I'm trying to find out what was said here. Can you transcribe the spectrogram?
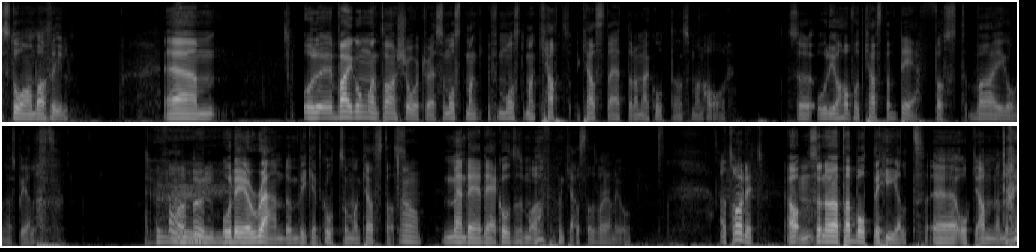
står man bara still. Ehm, och varje gång man tar en short rest så måste man, måste man kasta ett av de här korten som man har. Så, och jag har fått kasta det först varje gång jag spelat. fan vad bull. Och det är random vilket kort som har kastats. Ja. Men det är det kortet som har kastats varenda gång. Ja, trådigt. Ja, Mm. så nu har jag tagit bort det helt eh, och använder det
